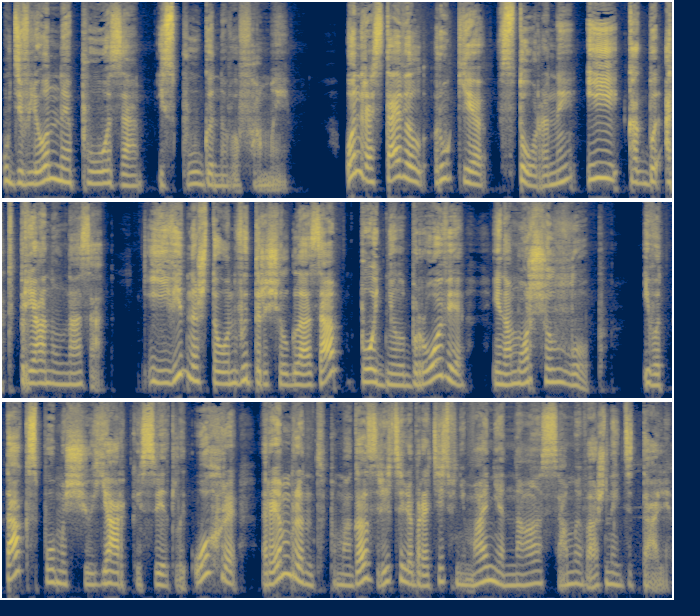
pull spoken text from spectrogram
удивленная поза испуганного Фомы. Он расставил руки в стороны и как бы отпрянул назад. И видно, что он вытаращил глаза, поднял брови и наморщил лоб. И вот так с помощью яркой светлой охры Рембрандт помогал зрителю обратить внимание на самые важные детали.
